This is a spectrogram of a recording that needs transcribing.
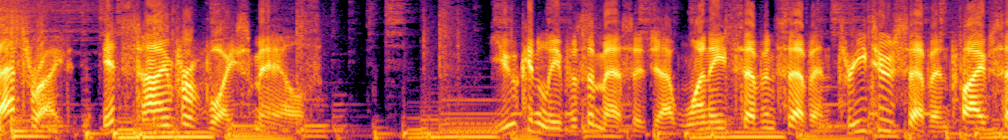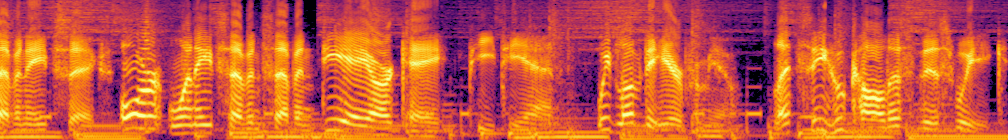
That's right. It's time for voicemails. You can leave us a message at 1 877 327 5786 or 1 877 DARK PTN. We'd love to hear from you. Let's see who called us this week.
